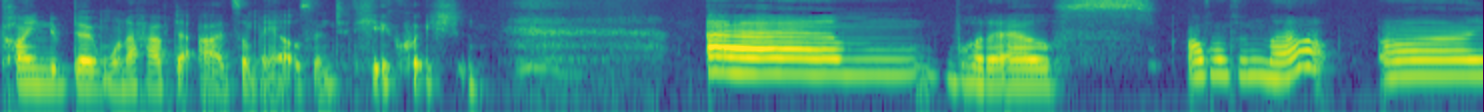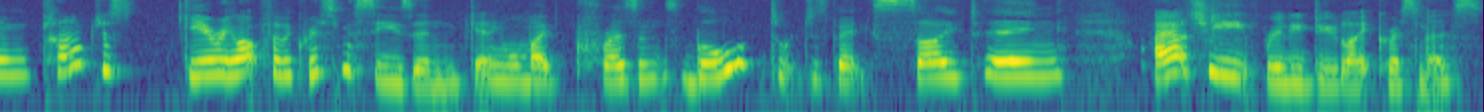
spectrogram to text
kind of don't want to have to add something else into the equation. Um, what else? Other than that, I'm kind of just gearing up for the Christmas season, getting all my presents bought, which is very exciting. I actually really do like Christmas.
